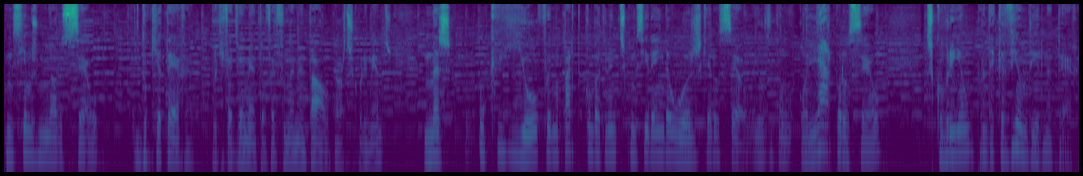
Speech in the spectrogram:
conhecíamos melhor o céu do que a Terra, porque efetivamente ele foi fundamental para os descobrimentos, mas o que guiou foi uma parte completamente desconhecida ainda hoje, que era o céu. Eles então, olhar para o céu, descobriam por onde é que haviam de ir na Terra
